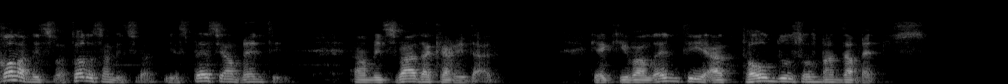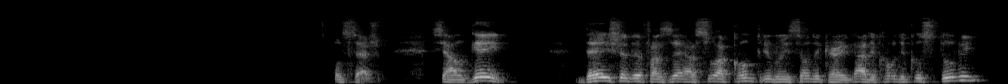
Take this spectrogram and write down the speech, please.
toda a mitzvot, todas as mitzvot, e especialmente a mitzvah da caridade, que é equivalente a todos os mandamentos. Ou seja, se alguém deixa de fazer a sua contribuição de caridade como de costume,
